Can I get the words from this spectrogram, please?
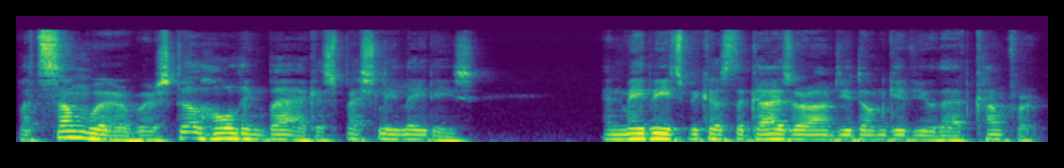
But somewhere we're still holding back, especially ladies. And maybe it's because the guys around you don't give you that comfort.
